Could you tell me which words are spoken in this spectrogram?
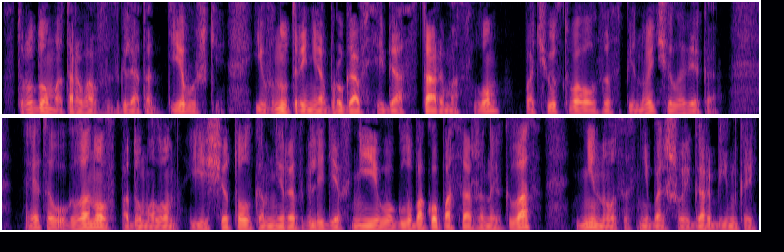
с трудом оторвав взгляд от девушки и внутренне обругав себя старым ослом, почувствовал за спиной человека. «Это Угланов», — подумал он, еще толком не разглядев ни его глубоко посаженных глаз, ни носа с небольшой горбинкой,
